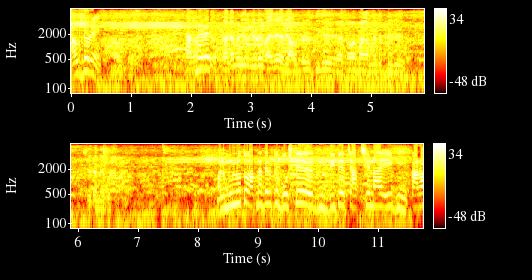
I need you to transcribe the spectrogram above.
আউটডোরে আউটডোর আপনার- ঢাকা মেডিকেল গেটের বাইরে আর আউটডোরের দিকে একেবারে বাগান গেটের দিকে। সেখানে বসে। মানে মূলত আপনাদেরকে বসতে দিতে চাচ্ছে না এই কারা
